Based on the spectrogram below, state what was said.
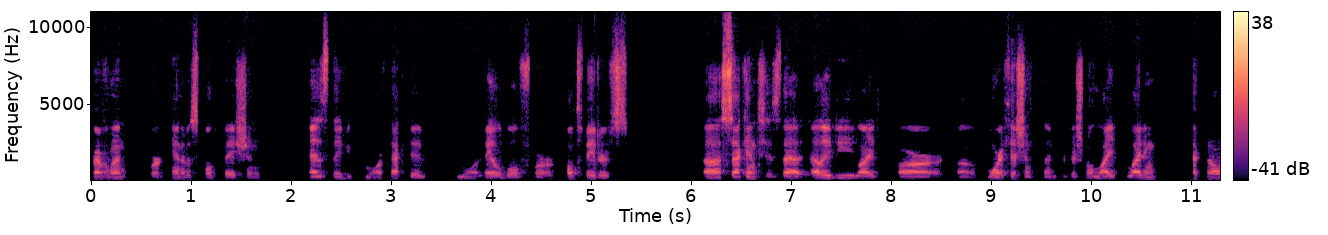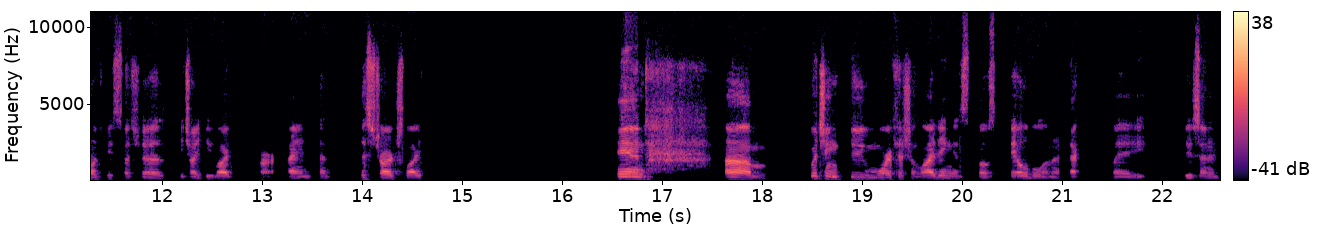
prevalent for cannabis cultivation as they become more effective, more available for cultivators. Uh, second is that LED lights are uh, more efficient than traditional light lighting technologies such as HID lights or high intensity discharge lights. And um, switching to more efficient lighting is the most available and effective way reduce energy.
